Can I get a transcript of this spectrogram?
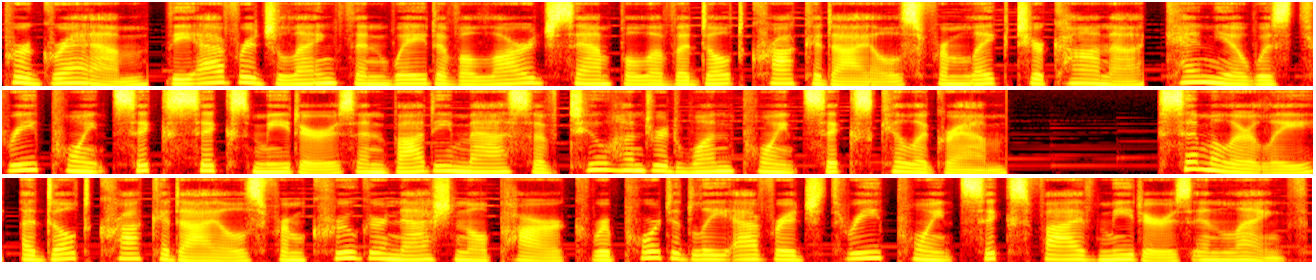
Per Graham, the average length and weight of a large sample of adult crocodiles from Lake Turkana, Kenya was 3.66 meters and body mass of 201.6 kilogram. Similarly, adult crocodiles from Kruger National Park reportedly average 3.65 meters in length.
